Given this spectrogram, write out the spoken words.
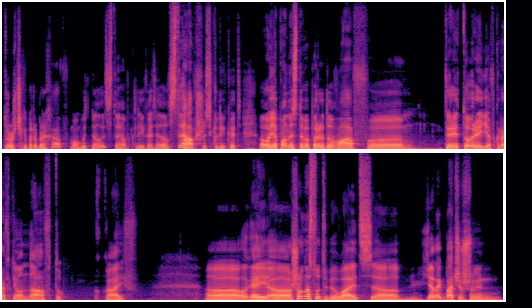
трошечки перебрехав, мабуть, не ледь встигав клікати, а встигав щось клікати. О, японець тебе передавав е, територію, я вкрав в нього нафту. Кайф. А, окей, а що в нас тут відбувається? Я так бачу, що він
